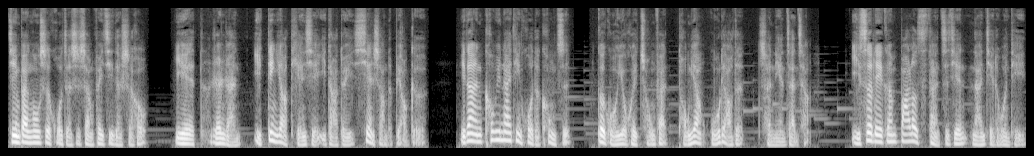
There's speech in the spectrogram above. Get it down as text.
进办公室或者是上飞机的时候，也仍然。一定要填写一大堆线上的表格。一旦 COVID-19 获得控制，各国又会重返同样无聊的成年战场。以色列跟巴勒斯坦之间难解的问题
